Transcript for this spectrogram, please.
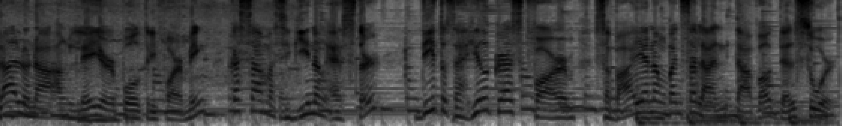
lalo na ang layer poultry farming kasama si Ginang Esther dito sa Hillcrest Farm sa bayan ng Bansalan, Davao del Sur.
